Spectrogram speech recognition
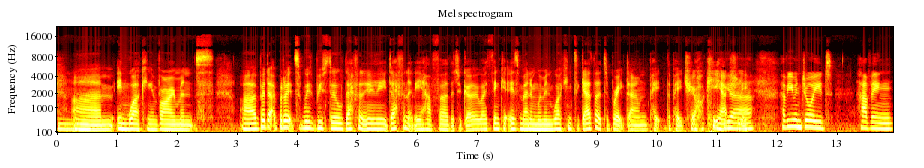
mm. um, in working environments. Uh, but uh, but it's we, we still definitely definitely have further to go. I think it is men and women working together to break down pa- the patriarchy. Actually, yeah. have you enjoyed having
